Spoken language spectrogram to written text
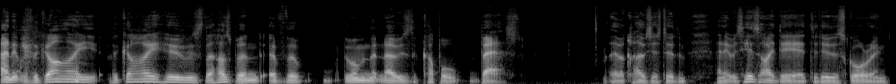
and it was the guy, the guy who's the husband of the the woman that knows the couple best. They were closest to them, and it was his idea to do the scoring,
